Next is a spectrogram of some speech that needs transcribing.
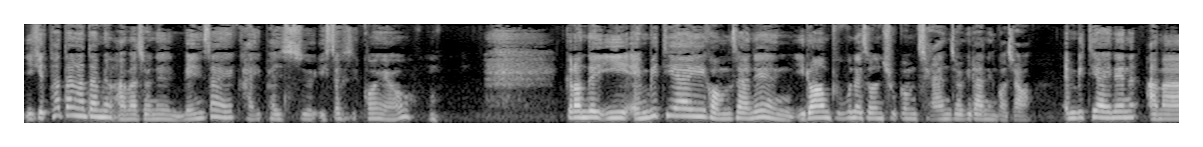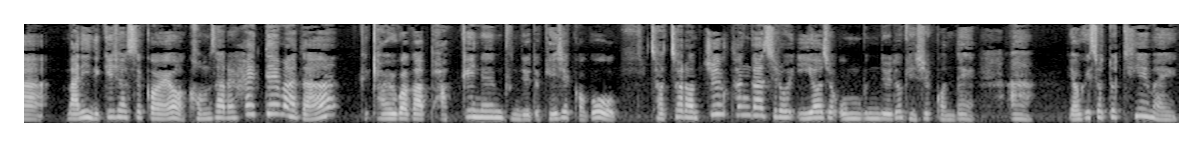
이게 타당하다면 아마 저는 맨사에 가입할 수 있었을 거예요. 그런데 이 MBTI 검사는 이러한 부분에서는 조금 제한적이라는 거죠. MBTI는 아마 많이 느끼셨을 거예요. 검사를 할 때마다 그 결과가 바뀌는 분들도 계실 거고, 저처럼 쭉 한 가지로 이어져 온 분들도 계실 건데, 아, 여기서 또 TMI.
